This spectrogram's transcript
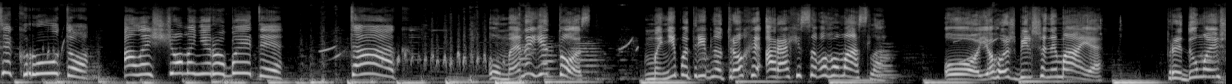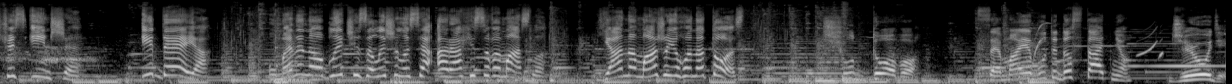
це круто! Але що мені робити? Так. У мене є тост. Мені потрібно трохи арахісового масла. О, його ж більше немає. Придумаю щось інше. Ідея! У мене на обличчі залишилося арахісове масло. Я намажу його на тост. Чудово! Це має бути достатньо. Джуді,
